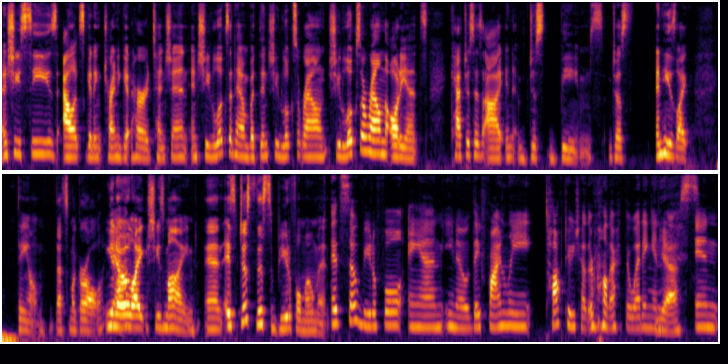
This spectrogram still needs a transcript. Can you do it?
and she sees Alex getting trying to get her attention and she looks at him but then she looks around she looks around the audience catches his eye and just beams just and he's like damn that's my girl you Yeah. know like she's mine and it's just this beautiful moment it's so beautiful. And, you know, they finally talk to each other while they're at the wedding. And yes and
